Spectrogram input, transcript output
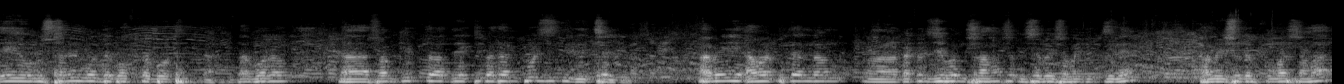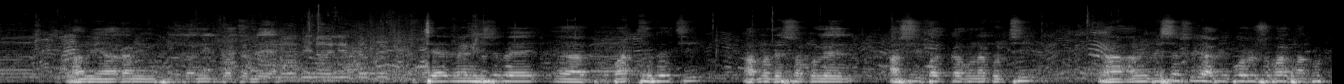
এই অনুষ্ঠানের মধ্যে বক্তব্য ঠিক না, তারপরেও সংক্ষিপ্ত দু একটি কথা আমি পরিচিতি দিচ্ছি আর কি। আমি আমার পিতার নাম ডাক্তার জীবন সাহা হিসেবে সবাইকে চিনে। আমি সুদেব কুমার সাহা। আমি আগামী উপজেলা নির্বাচনে চেয়ারম্যান হিসেবে প্রার্থী হয়েছি। আপনাদের সকলের আশীর্বাদ কামনা করছি। আমি বিশ্বাস করি আমি পৌরসভার ভারপ্রাপ্ত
